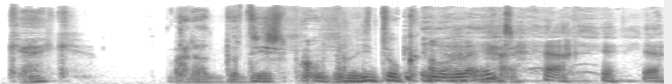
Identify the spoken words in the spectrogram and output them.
Kijk, waar dat boeddhisme allemaal niet toe kan leiden. ja, ja.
